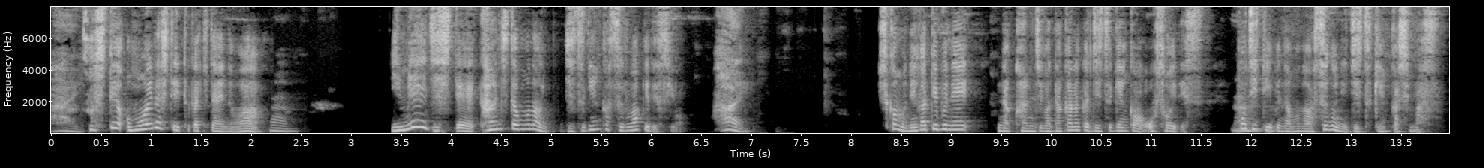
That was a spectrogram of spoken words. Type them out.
はい。そして思い出していただきたいのは、うん、イメージして感じたものを実現化するわけですよ。はい。しかもネガティブね、な感じはなかなか実現化は遅いです。ポジティブなものはすぐに実現化します。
